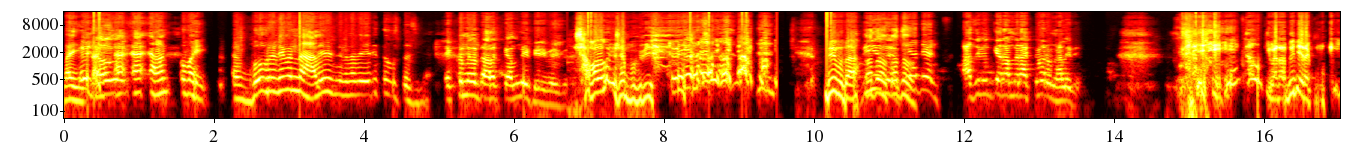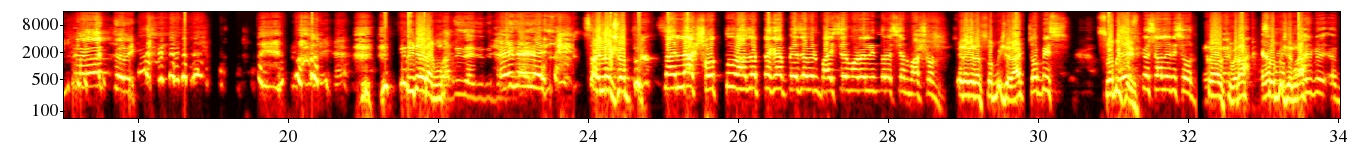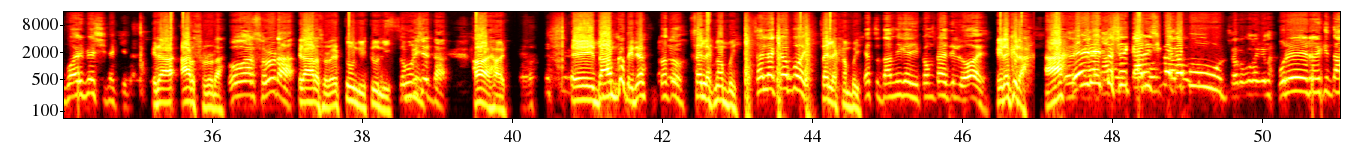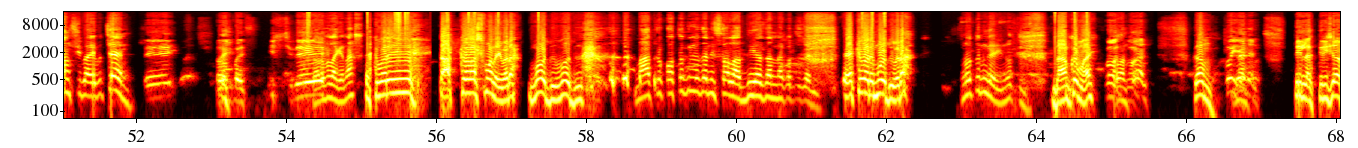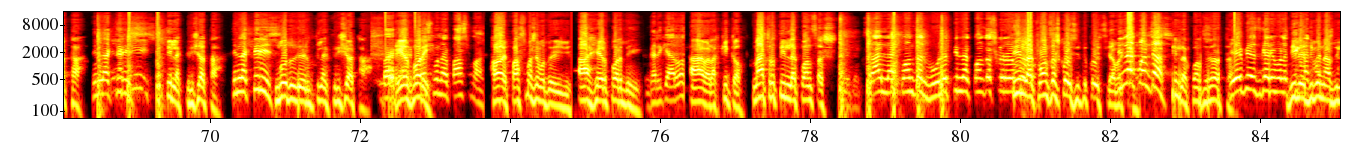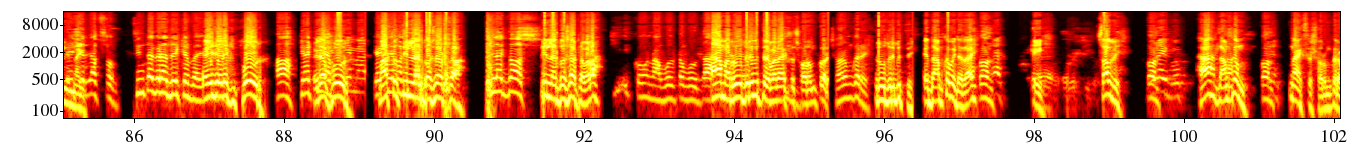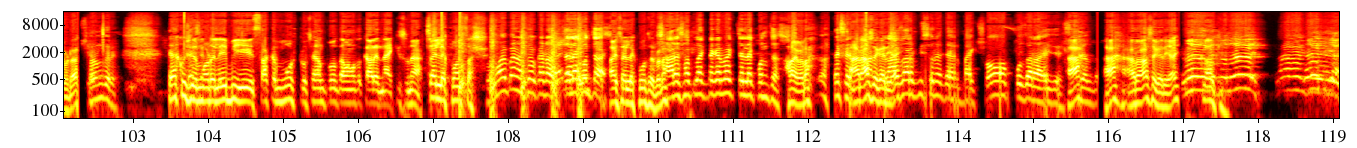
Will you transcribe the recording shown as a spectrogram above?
ভাই এখন ও ভাই বউ রে নেবেন না হালি নেবেন আমি এটি তো বুঝতেছি না। একটু নেলে তো আর কেমনি ফিরি পাইবে সাবালা লাগে শ্যাম্পু ফ্রি দিমু দা কত কত? আজীবন কি আর আপনি রাখতে পারুন হালি রে কি বেটা দুই দিয়ে রাখব দুইটাই রাখব। বাতি যাই যদি এই যে এই যে, ছয় লাখ সত্তর। চার লাখ সত্তর হাজার টাকায় পেয়ে যাবেন বাইশের মডেল ইন্দোনেশিয়ান ভাষণ এটা আয় চব্বিশ? চব্বিশের স্পেশাল এডিশন কি না? বয়স বেশি নাকি এটা? আর ও আর ষোলোটা? এটা আর টুনি টুনি। চব্বিশেরটা? হয় হয়। এই দাম কত এটা? কত? চার লাখ নব্বই। চার লাখ নব্বই? চার লাখ নব্বই। এত দামি গাড়ি কম টাকা দিল হয়। এটা কেটা হ্যাঁ? এইটাই তো সেই কারিশমা কাপুর। সরম লাগে না ওরে এটা কিন্তু আনছি ভাই বুঝছেন? লাগে না? একেবারে টাটকা রসমালাই বেটা মধু মধু। মাত্র কত কিলো জানি চলা? দুই হাজার না কত জানি? একেবারে মধু বেটা নতুন গাড়ি নতুন। দাম কম হয়? কম। কই জানেন? তিন লাখ তিরিশ হাজার টাকা তিন লাখ তিরিশ। তিন লাখ তিরিশ হাজার টাকা তিন লাখ তিরিশ? মধু দেন তিন লাখ তিরিশ হাজার টাকা ভাই, এরপরে পাঁচ পাঁচ মাস। হয় পাঁচ মাসের মতো এই আহ এরপরে দেখি গাড়ি কি আরও হ্যাঁ বেটা কি কাও? মাত্র তিন লাখ পঞ্চাশ। চার লাখ পঞ্চাশ ভুলে তিন লাখ পঞ্চাশ করে তিন লাখ পঞ্চাশ করেছি তো কইছি তিন লাখ পঞ্চাশ? তিন লাখ পঞ্চাশ হাজার এবিএস গাড়ি বলে দিলে দিবে না দিলে নাই। চিন্তা করে দেখেন ভাই। এই যে এটা কি ফোর হ্যাঁ এটা ফোর মাত্র তিন লাখ দশ হাজার টাকা। তিন লাখ দশ। তিন লাখ দশ হাজার টাকা বেটা কি কো না বলতে বলতে আমার রোদের ভিতরে বেটা একটা সরম করে। শরম করে? রোদের ভিতরে। এই দাম কম এটা রায়? এই চলবে? হ্যাঁ দাম কম না একটা সরম করে বেটা শরম করে একুশের মডেল এ বি চাকার মোস্ট সেখান পর্যন্ত আমার মতো কারে নাই কিছু না চার লাখ পঞ্চাশ সময় পায় না তো কাটা চার লাখ পঞ্চাশ হয় চার লাখ পঞ্চাশ বেটা সাড়ে সাত লাখ টাকার বাইক চার লাখ পঞ্চাশ হয় বেটা আর আছে গাড়ি। হাজার পিছনে দেন বাইক সব পূজারা এই যে হ্যাঁ হ্যাঁ আর আছে গাড়ি আয়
